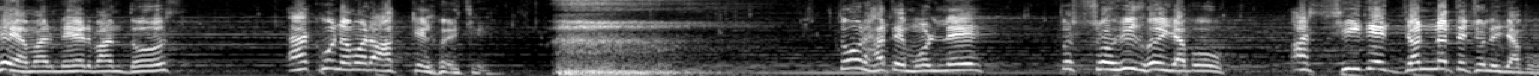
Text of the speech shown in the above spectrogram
হে আমার মেহেরবান দোস্ত এখন আমার আক্কেল হয়েছে। তোর হাতে মরলে তো শহীদ হয়ে যাব আর সিধে জান্নাতে চলে যাব।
